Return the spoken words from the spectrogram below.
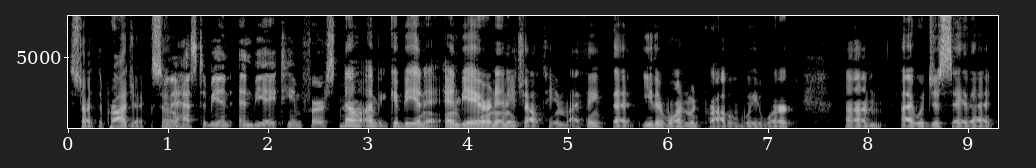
start the project. So and it has to be an NBA team first. No, I mean, it could be an NBA or an NHL team. I think that either one would probably work. Um, I would just say that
